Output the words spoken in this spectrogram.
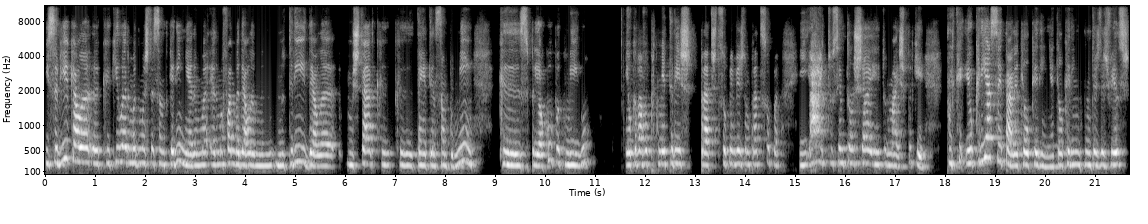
e sabia que, ela, que aquilo era uma demonstração de carinho, era uma, era uma forma dela me nutrir, dela mostrar que, que tem atenção por mim, que se preocupa comigo. Eu acabava por comer três pratos de sopa em vez de um prato de sopa. E, ai, estou sempre tão cheia e tudo mais. Porquê? Porque eu queria aceitar aquele carinho, aquele carinho que muitas das vezes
